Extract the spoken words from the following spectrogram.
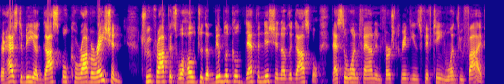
There has to be a gospel corroboration. True prophets will hold to the biblical definition of the gospel. That's the one found in 1 Corinthians 15 1 through 5.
